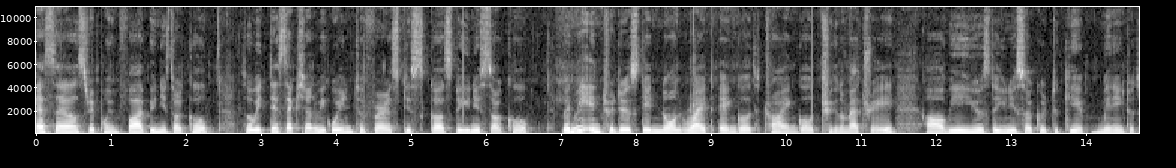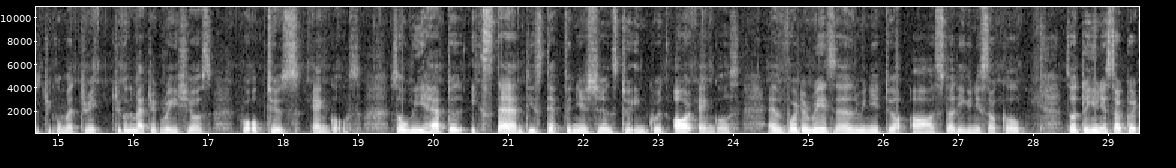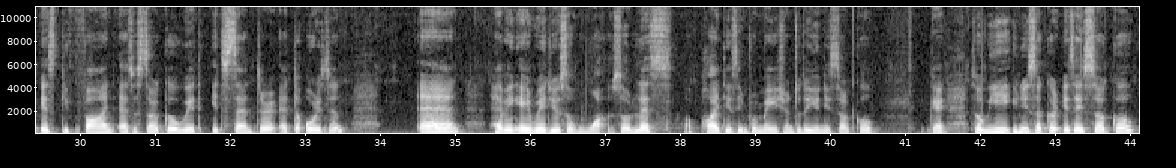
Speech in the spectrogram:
SL 3.5 unit circle. So with this section, we're going to first discuss the unit circle. When we introduce the non-right angled triangle trigonometry, uh, we use the unit circle to give meaning to the trigonometric, trigonometric ratios for obtuse angles. So we have to extend these definitions to include all angles. And for the reason, we need to uh, study unit circle. So the unit circle is defined as a circle with its center at the origin and having a radius of 1. So let's apply this information to the unit circle. Okay, so we unit circle is a circle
